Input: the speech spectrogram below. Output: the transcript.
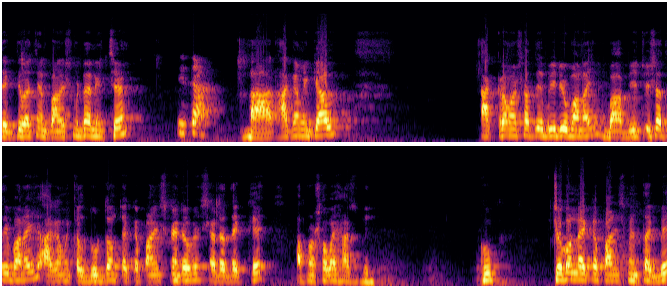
দেখতে পাচ্ছেন পানিশমেন্টটা নিচ্ছে। আর আগামীকাল আকরামের সাথে ভিডিও বানাই বা বিউটির সাথে বানাই, আগামীকাল দুর্দান্ত একটা পানিশমেন্ট হবে, সেটা দেখলে আপনারা সবাই হাসবেন। খুব জঘন্য একটা পানিশমেন্ট থাকবে।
